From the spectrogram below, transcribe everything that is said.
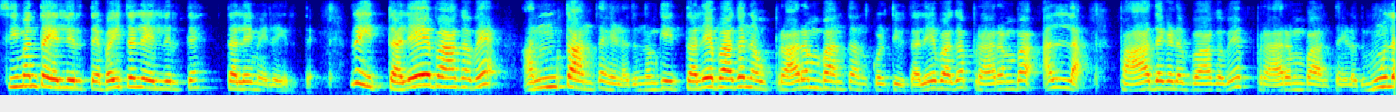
ಸೀಮಂತ ಎಲ್ಲಿರುತ್ತೆ? ಬೈತಲೆ ಎಲ್ಲಿರುತ್ತೆ? ತಲೆ ಮೇಲೆ ಇರುತ್ತೆ. ಅಂದ್ರೆ ಈ ತಲೆ ಭಾಗವೇ ಅಂತ ಅಂತ ಹೇಳೋದು. ನಮ್ಗೆ ತಲೆ ಭಾಗ ನಾವು ಪ್ರಾರಂಭ ಅಂತ ಅನ್ಕೊಳ್ತೀವಿ. ತಲೆ ಭಾಗ ಪ್ರಾರಂಭ ಅಲ್ಲ, ಪಾದಗಳ ಭಾಗವೇ ಪ್ರಾರಂಭ ಅಂತ ಹೇಳೋದು. ಮೂಲ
